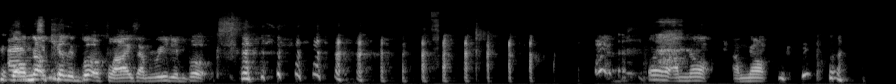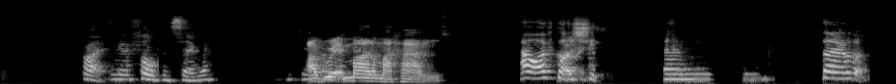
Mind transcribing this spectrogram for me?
Well, I'm not killing butterflies. I'm reading books. oh, I'm not. I'm not. right, I'm going to fold this over. I've written mine on my hand. Oh, I've got a sheet. Um, so,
